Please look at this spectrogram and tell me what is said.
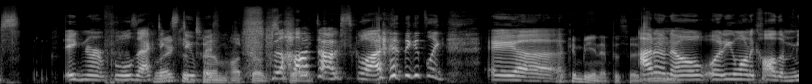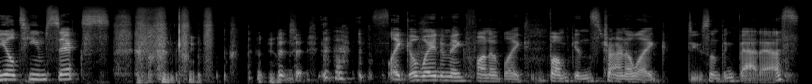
ignorant fools acting like the stupid term hot dog the hot dog squad I think it's like a uh That can be an episode. I don't name. know what do you want to call them meal team six it's like a way to make fun of like bumpkins trying to like do something badass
